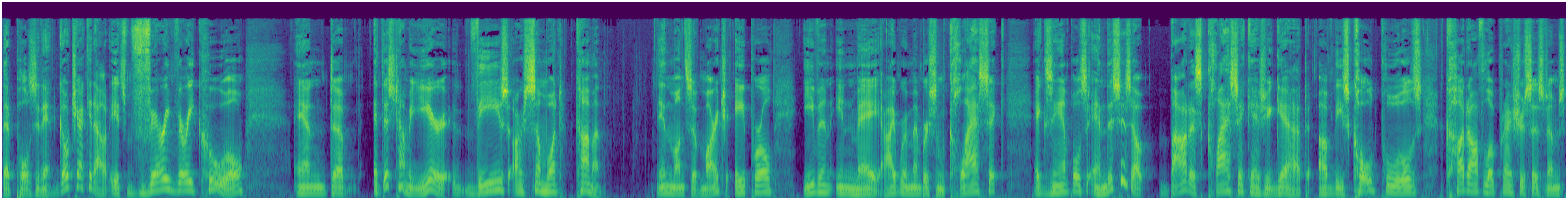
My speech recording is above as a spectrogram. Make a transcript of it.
that pulls it in. Go check it out. It's very, very cool. And uh, at this time of year, these are somewhat common in months of March, April, even in May. I remember some classic examples, and this is about as classic as you get of these cold pools, cut off low pressure systems.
